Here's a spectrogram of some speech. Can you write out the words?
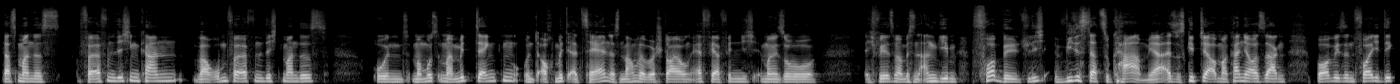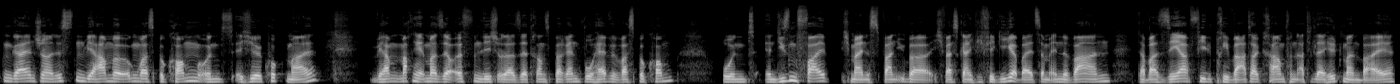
dass man es veröffentlichen kann? Warum veröffentlicht man das? Und man muss immer mitdenken und auch miterzählen. Das machen wir bei Steuerung F ja, finde ich, immer so ich will jetzt mal ein bisschen angeben, vorbildlich, wie das dazu kam. Ja, also es gibt ja auch, man kann ja auch sagen, boah, wir sind voll die dicken, geilen Journalisten, wir haben ja irgendwas bekommen und hier guckt mal. Wir haben, machen ja immer sehr öffentlich oder sehr transparent, woher wir was bekommen. Und in diesem Fall, ich meine, es waren über, ich weiß gar nicht, wie viele Gigabytes am Ende waren, da war sehr viel privater Kram von Attila Hildmann bei,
